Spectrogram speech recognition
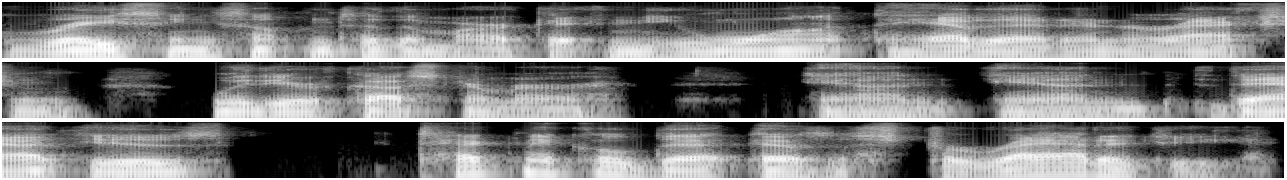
racing something to the market and you want to have that interaction with your customer. And, and that is technical debt as a strategy.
